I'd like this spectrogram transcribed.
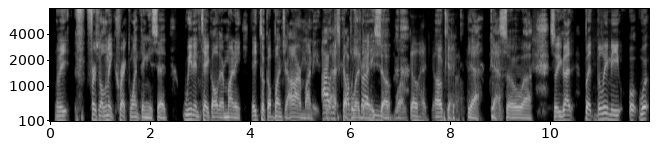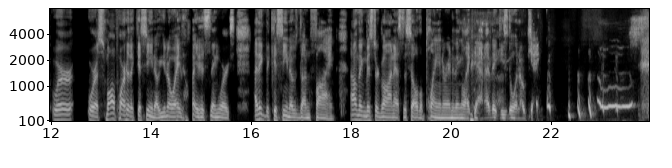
Let me first of all, let me correct one thing you said. We didn't take all their money. They took a bunch of our money the I last was, couple of days. So go ahead. Go ahead, Okay. ahead. yeah, yeah. So, uh, so you got, but believe me, we're, we're we're a small part of the casino. You know way the way this thing works. I think the casino's done fine. I don't think Mister Gaughan has to sell the plane or anything like that. I think he's doing okay.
